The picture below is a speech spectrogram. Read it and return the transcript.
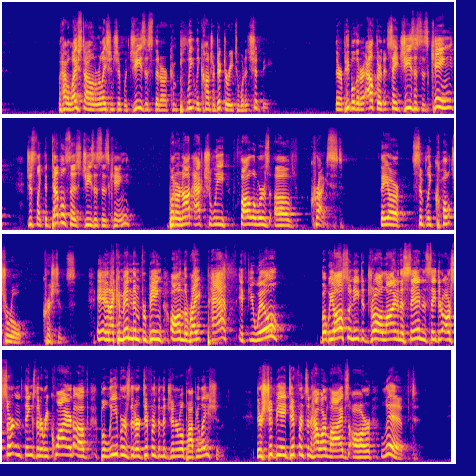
but have a lifestyle and a relationship with Jesus that are completely contradictory to what it should be. There are people that are out there that say Jesus is king, just like the devil says Jesus is king, but are not actually followers of Christ. They are simply cultural Christians. And I commend them for being on the right path, if you will. But we also need to draw a line in the sand and say there are certain things that are required of believers that are different than the general population. There should be a difference in how our lives are lived.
